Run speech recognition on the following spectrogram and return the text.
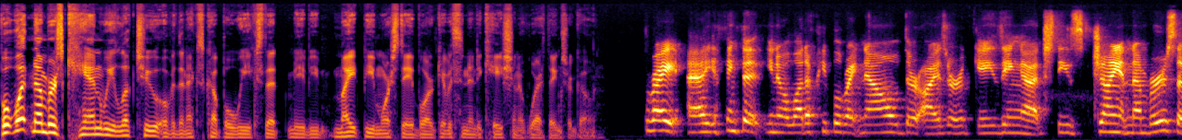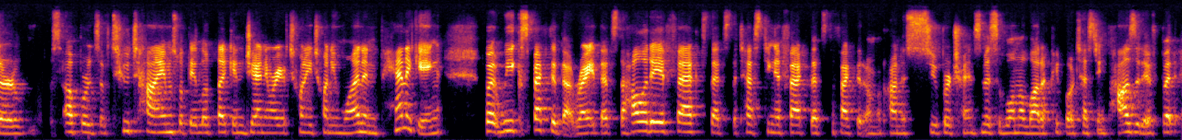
But what numbers can we look to over the next couple weeks that maybe might be more stable or give us an indication of where things are going? Right. I think that, you know, a lot of people right now, their eyes are gazing at these giant numbers that are upwards of two times what they looked like in January of 2021 and panicking. But we expected that, right? That's the holiday effect. That's the testing effect. That's the fact that Omicron is super transmissible and a lot of people are testing positive. But,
